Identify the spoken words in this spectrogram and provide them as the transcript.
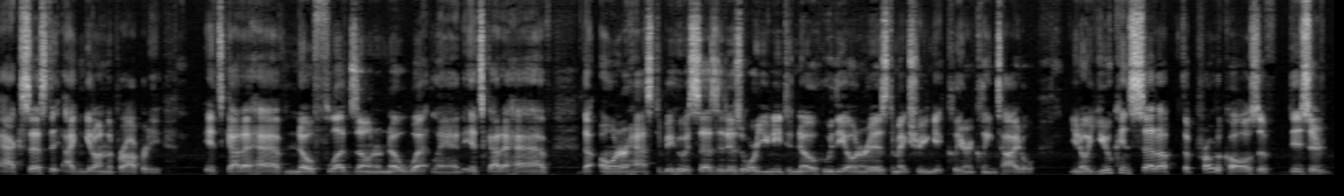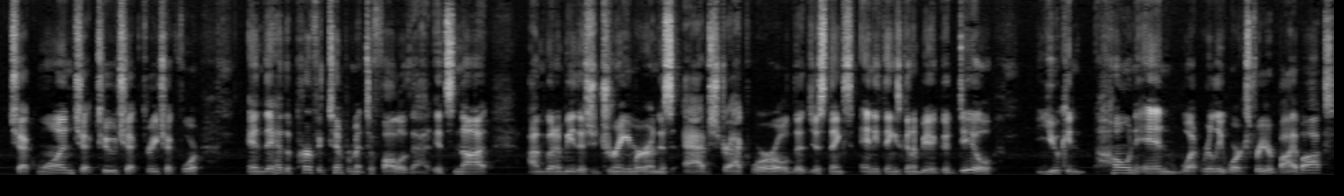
access that I can get on the property it's got to have no flood zone or no wetland. It's got to have the owner has to be who it says it is, or you need to know who the owner is to make sure you can get clear and clean title. You know, you can set up the protocols of these are check one, check two, check three, check four, and they have the perfect temperament to follow that. It's not, I'm going to be this dreamer in this abstract world that just thinks anything's going to be a good deal. You can hone in what really works for your buy box.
